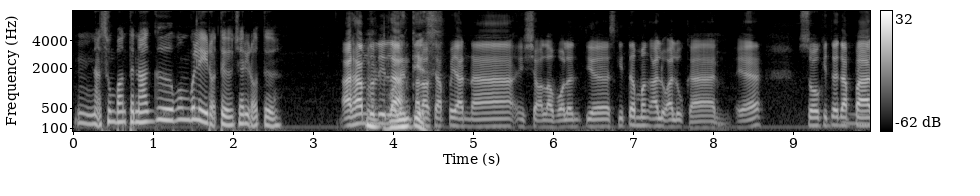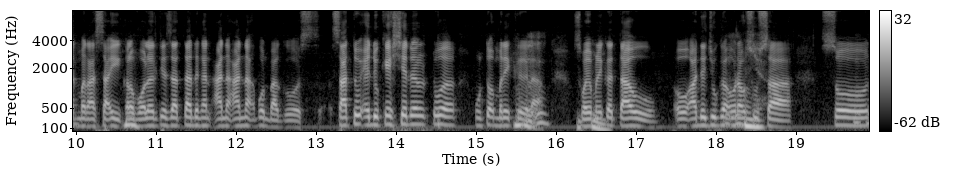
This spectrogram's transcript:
hmm, nak sumbang tenaga pun boleh doktor, cari doktor. Alhamdulillah. Hmm, volunteers. Kalau siapa yang nak, insya-Allah volunteers, kita mengalu-alukan, ya. So kita dapat merasai kalau volunteers datang dengan anak-anak pun bagus. Satu educational tour untuk mereka lah. Mm-mm. supaya mereka tahu oh ada juga orang Ya. susah. So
